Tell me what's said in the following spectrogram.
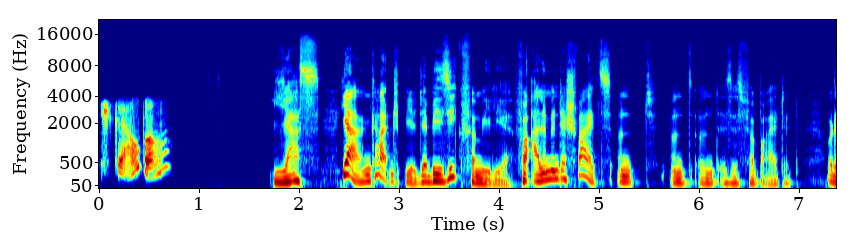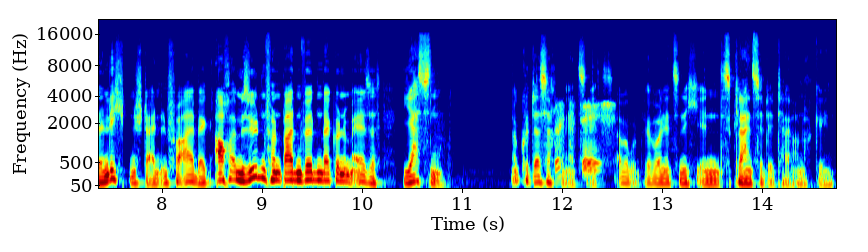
ich glaube. Jazz. Ja, ein Kartenspiel der Besig-Familie. Vor allem in der Schweiz und, und, und ist es verbreitet. Oder in Liechtenstein, in Vorarlberg. Auch im Süden von Baden-Württemberg und im Elsass. Jassen. Na gut, das sagt mir jetzt nichts. Aber gut, wir wollen jetzt nicht ins kleinste Detail auch noch gehen.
